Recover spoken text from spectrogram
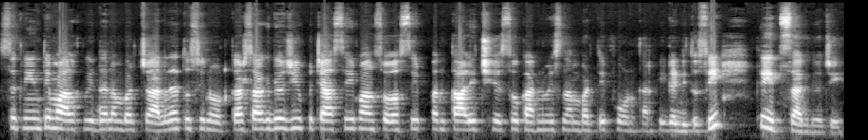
ਸਕਰੀਨ ਤੇ ਮਾਲਕ ਵੀਰ ਦਾ ਨੰਬਰ ਚੱਲ ਰਿਹਾ, ਤੁਸੀਂ ਨੋਟ ਕਰ ਸਕਦੇ ਹੋ ਜੀ। 8558045691 ਇਸ ਨੰਬਰ ਤੇ ਫੋਨ ਕਰਕੇ ਗੱਡੀ ਤੁਸੀਂ ਖਰੀਦ ਸਕਦੇ ਹੋ ਜੀ।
